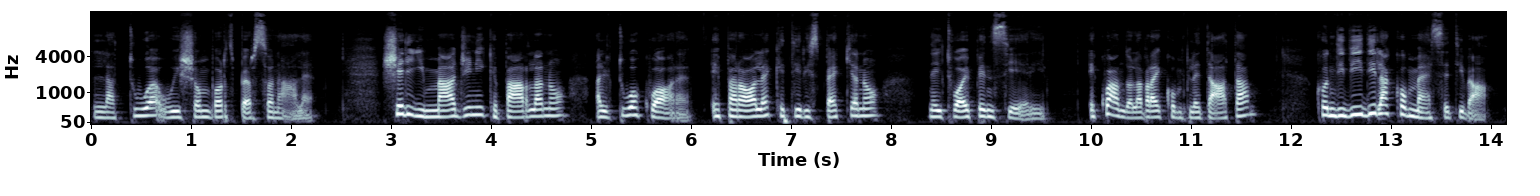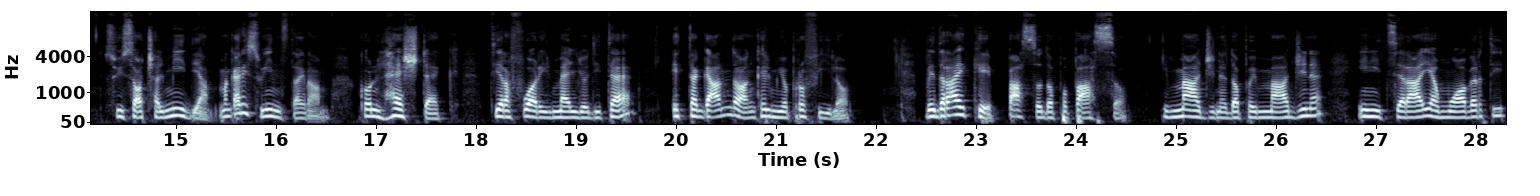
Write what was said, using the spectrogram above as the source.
la tua vision board personale. Scegli immagini che parlano al tuo cuore e parole che ti rispecchiano nei tuoi pensieri e quando l'avrai completata, condividila con me se ti va, sui social media, magari su Instagram, con il hashtag tira fuori il meglio di te e taggando anche il mio profilo. Vedrai che passo dopo passo, immagine dopo immagine, inizierai a muoverti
